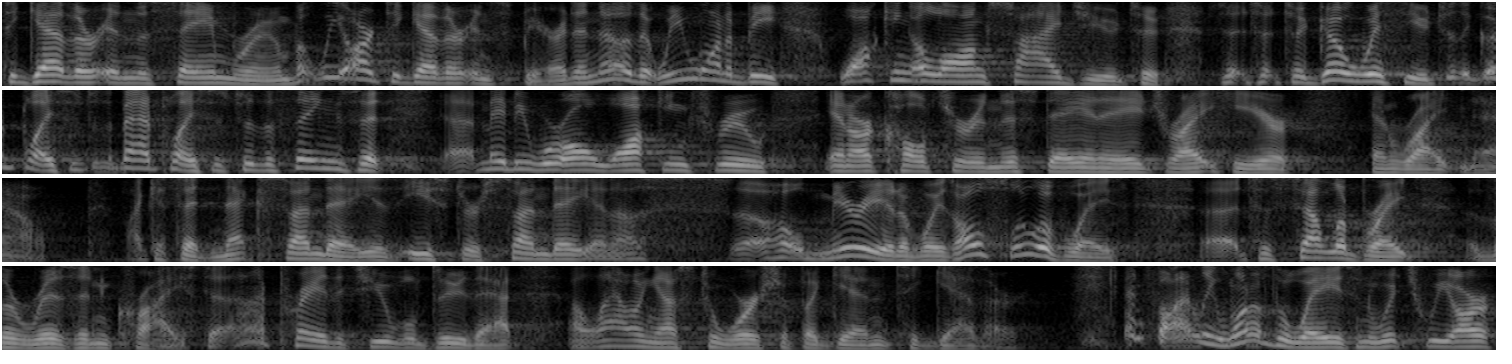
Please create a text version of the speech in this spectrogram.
together in the same room, but we are together in spirit and know that we want to be walking alongside you to, to, to go with you to the good places, to the bad places, to the things that uh, maybe we're all walking through in our culture in this day and age, right here and right now. Like I said, next Sunday is Easter Sunday in a, whole myriad of ways, a whole slew of ways uh, to celebrate the risen Christ. And I pray that you will do that, allowing us to worship again together. And finally, one of the ways in which we are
